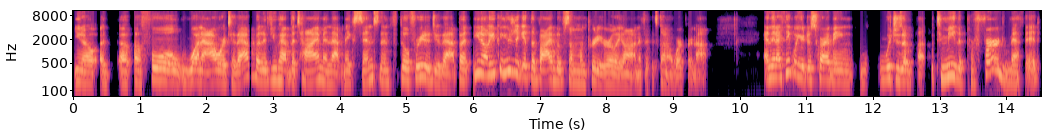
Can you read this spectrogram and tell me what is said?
you know, a, a, a, full one hour to that. But if you have the time and that makes sense, then feel free to do that. But you know, you can usually get the vibe of someone pretty early on if it's going to work or not. And then I think what you're describing, which is a uh, to me the preferred method,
